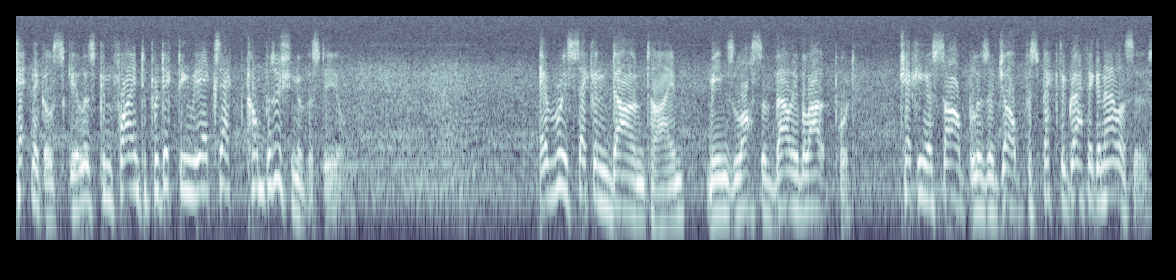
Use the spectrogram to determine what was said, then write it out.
technical skill is confined to predicting the exact composition of the steel. Every second downtime means loss of valuable output. Checking a sample is a job for spectrographic analysis.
